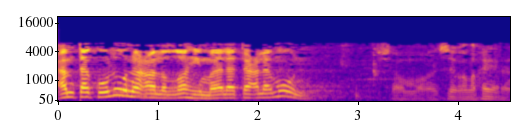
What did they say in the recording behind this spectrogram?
أم تقولون على الله ما لا تعلمون؟ إن شاء الله جزاك الله خيرا.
